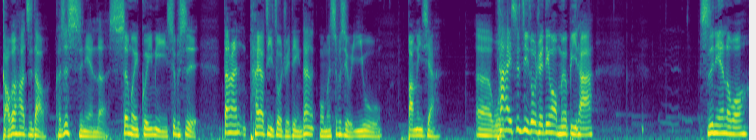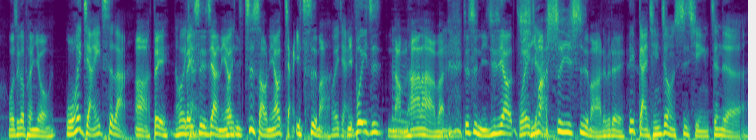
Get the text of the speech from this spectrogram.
搞不好他知道，可是十年了，身为闺蜜，是不是？当然她要自己做决定，但我们是不是有义务帮一下？呃，我她还是自己做决定哦，我没有逼她。十年了哦，我这个朋友。我会讲一次啦，啊，对类似这样，你要你至少你要讲一次嘛，我会讲你不会一直揽她啦，吧？就是你就是要起码试一试嘛，对不对？因为感情这种事情真的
